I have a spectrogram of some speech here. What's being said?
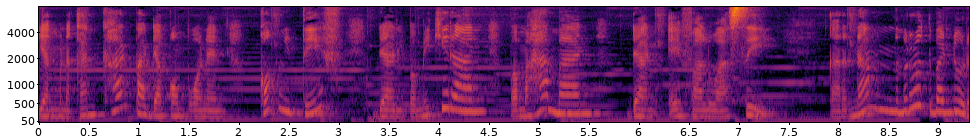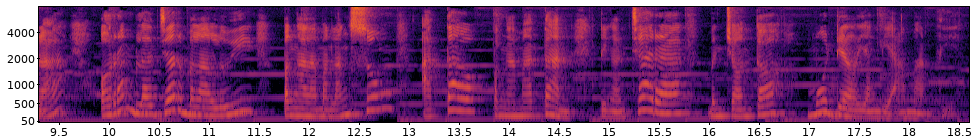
yang menekankan pada komponen kognitif dari pemikiran, pemahaman, dan evaluasi. Karena menurut Bandura, orang belajar melalui pengalaman langsung atau pengamatan dengan cara mencontoh model yang diamati.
